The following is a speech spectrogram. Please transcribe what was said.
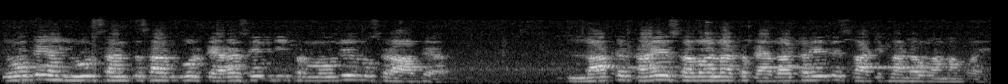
ਕਿਉਂਕਿ ਹਜੂਰ ਸੰਤ ਸਤਗੁਰ ਪਿਆਰਾ ਸਿੰਘ ਜੀ ਫਰਮਾਉਂਦੇ ਉਹਨੂੰ ਸ਼ਰਾਪ ਆ। ਲੱਖ ਖਾਏ, ਸਵਾ ਲੱਖ ਪੈਦਾ ਕਰੇ ਤੇ ਸੱਚਖੰਡ ਆਉਣਾ ਨਾ ਪਾਏ।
